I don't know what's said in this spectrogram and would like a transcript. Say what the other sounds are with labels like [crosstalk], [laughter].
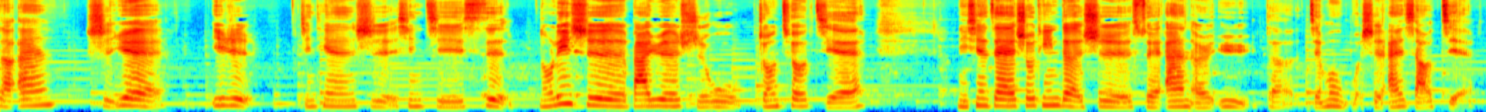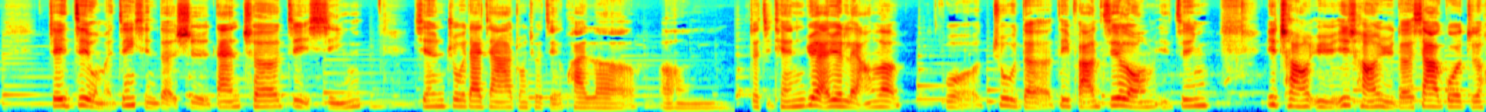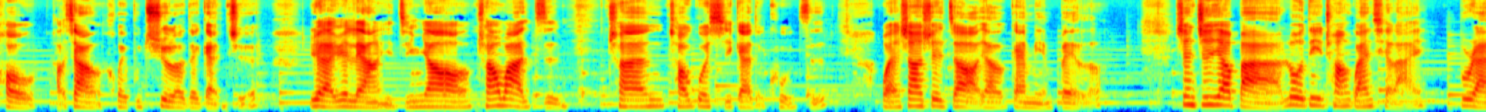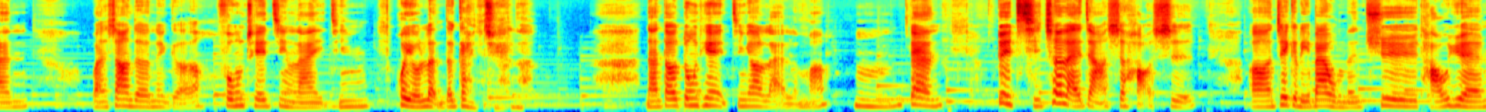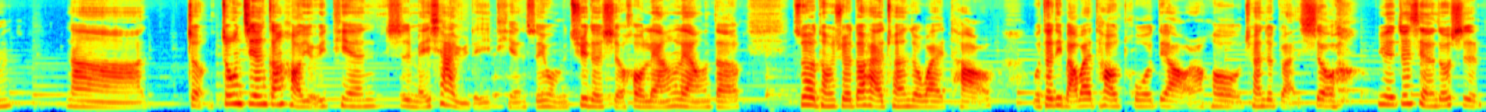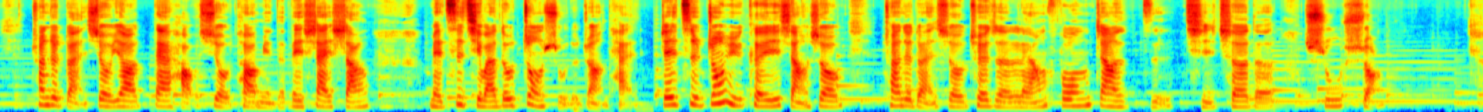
早安，十月一日，今天是星期四，农历是八月十五，中秋节。你现在收听的是随安而遇的节目，我是安小姐。这一季我们进行的是单车骑行，先祝大家中秋节快乐。嗯，这几天越来越凉了，我住的地方基隆已经。一场雨一场雨的下过之后，好像回不去了的感觉，越来越凉，已经要穿袜子，穿超过膝盖的裤子，晚上睡觉要盖棉被了，甚至要把落地窗关起来，不然晚上的那个风吹进来，已经会有冷的感觉了。难道冬天已经要来了吗？嗯，但对骑车来讲是好事。呃，这个礼拜我们去桃园，那整中间刚好有一天是没下雨的一天，所以我们去的时候凉凉的，所有同学都还穿着外套，我特地把外套脱掉，然后穿着短袖，[laughs] 因为之前都是穿着短袖要戴好袖套，免得被晒伤，每次骑完都中暑的状态，这次终于可以享受。穿着短袖，吹着凉风，这样子骑车的舒爽。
